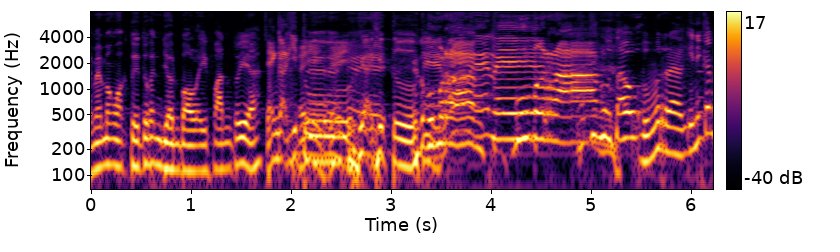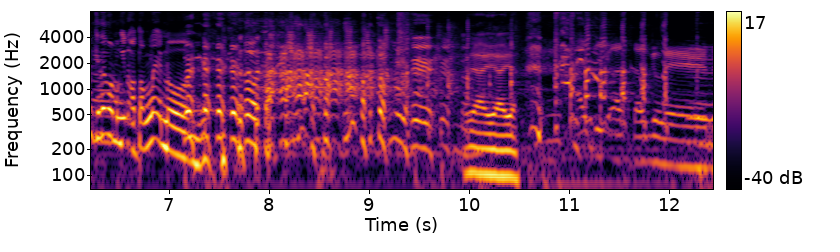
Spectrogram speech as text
iya. Memang waktu itu kan John Paul Ivan tuh ya. Ya enggak gitu, Iya, iya, enggak gitu. Itu bumerang. Bumerang. Nanti lu tahu. Bumerang. Ini kan kita ngomongin Otong Lennon. Iya, iya, iya. Anjing atau Glenn.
